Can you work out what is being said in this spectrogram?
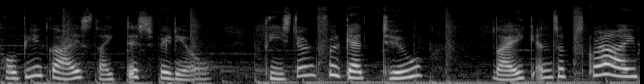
Hope you guys like this video. Please don't forget to like and subscribe.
